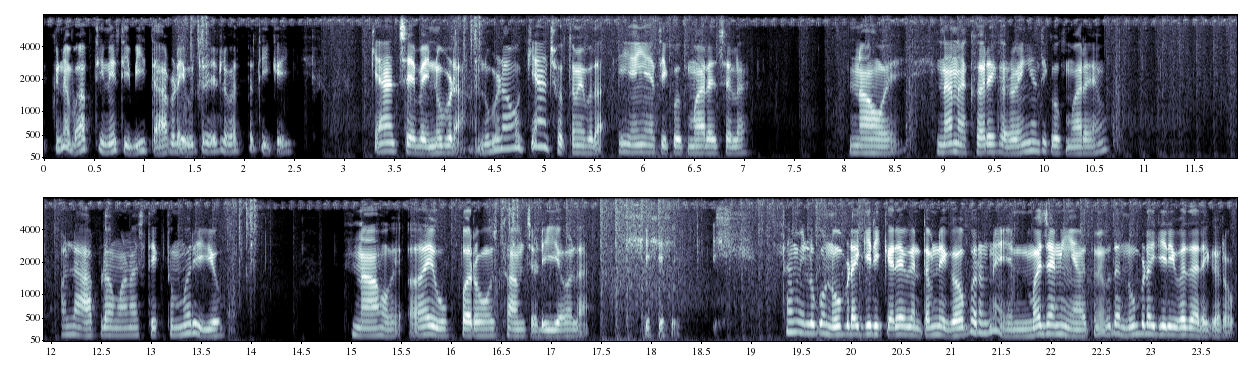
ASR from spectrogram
કોઈના બાપથી નથી બીતા, આપણે ઉતરે એટલે વાત પતી ગઈ. ક્યાં છે ભાઈ નુબડા નુબડાઓ ક્યાં છો તમે બધા? એ અહીંયાથી કોઈક મારે છે ના હોય. ના ના, ખરેખર અહીંયાથી કોઈક મારે એમ. ઓલા આપણો માણસથી એક તો મરી ગયો. ના હોય. અય, ઉપર હું થામ ચડી ગયા ઓલા તમે લોકો નુબડાગીરી કર્યા વગર તમને ખબર નહીં મજા નહીં આવે. તમે બધા નુબડાગીરી વધારે કરો.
